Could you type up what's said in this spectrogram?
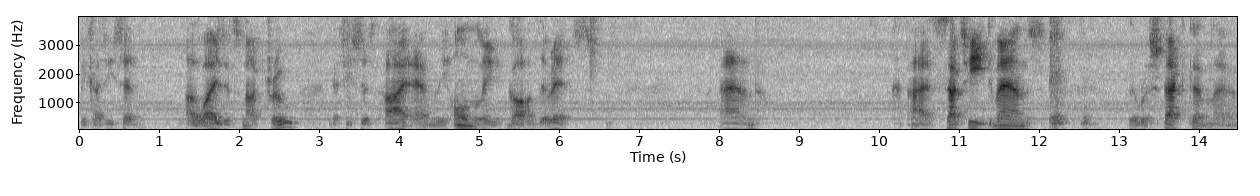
because He said, otherwise it's not true, because He says, I am the only God there is. And as such, He demands the respect and the,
